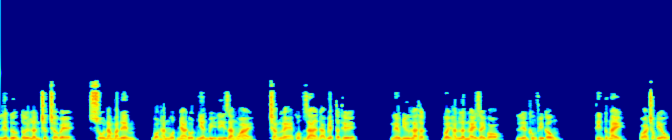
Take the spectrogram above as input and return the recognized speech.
Liên tưởng tới lần trước trở về, số năm ban đêm, bọn hắn một nhà đột nhiên bị đi ra ngoài, chẳng lẽ quốc gia đã biết tật thế? Nếu như là thật, vậy hắn lần này giày vỏ liền không phi công. Tin tức này, quá trọng yếu.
